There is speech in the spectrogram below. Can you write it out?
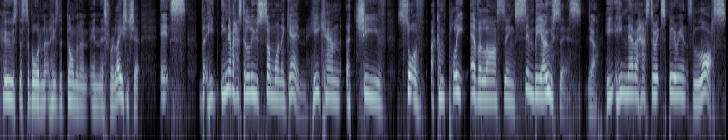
who's the subordinate and who's the dominant in this relationship. It's that he, he never has to lose someone again. He can achieve sort of a complete everlasting symbiosis Yeah. he he never has to experience loss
